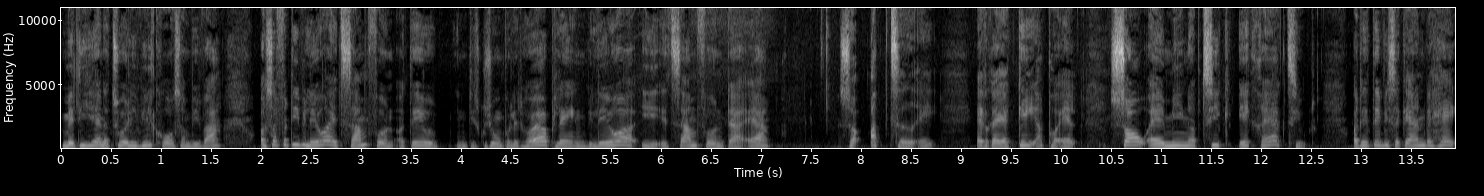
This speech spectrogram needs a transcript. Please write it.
med de her naturlige vilkår, som vi var. Og så fordi vi lever i et samfund, og det er jo en diskussion på lidt højere plan, vi lever i et samfund, der er så optaget af, at reagere på alt. Sorg er i min optik ikke reaktivt. Og det er det, vi så gerne vil have.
